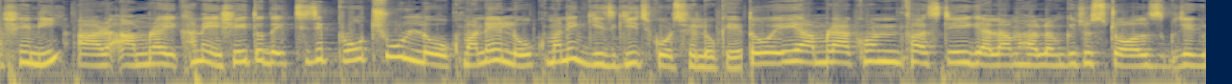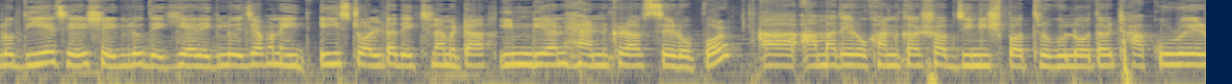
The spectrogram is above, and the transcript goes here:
আসেনি। আর আমরা এখানে এসেই তো দেখছি যে, প্রচুর লোক মানে লোক মানে গিজগিজ করছে লোকে। তো এই আমরা এখন ফার্স্টেই গেলাম, ভাবলাম কিছু স্টলস যেগুলো দিয়েছে, সেগুলো দেখি আর এগুলো, যেমন এই এই স্টলটা দেখছিলাম, এটা ইন্ডিয়ান হ্যান্ডক্রাফটস এর ওপর আমাদের ওখানকার সব জিনিসপত্রগুলো, তবে ঠাকুরের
